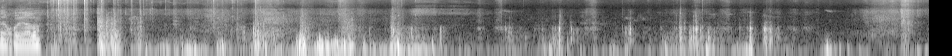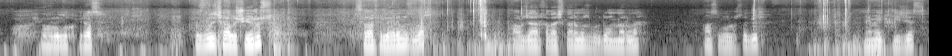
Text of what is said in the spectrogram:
da koyalım. Yorulduk biraz. Hızlı çalışıyoruz. Misafirlerimiz var. Avcı arkadaşlarımız burada. Onlarla nasip olursa bir yemek yiyeceğiz.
